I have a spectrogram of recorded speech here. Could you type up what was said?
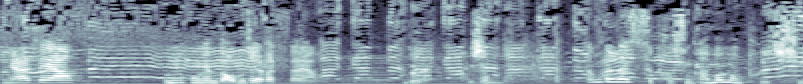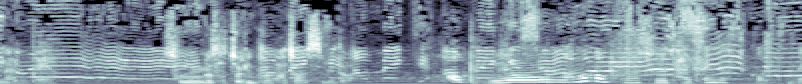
안녕하세요. 오늘 공연 너무 잘 봤어요. 네, 감사합니다. 선글라스 벗은 거 한 번만 보여주시면 안 돼요? 손님과 사적 인정 하지 않습니다. 어, 아, 뭐요. 한 번만 보여줘요. 잘생겼을 것 같은데.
